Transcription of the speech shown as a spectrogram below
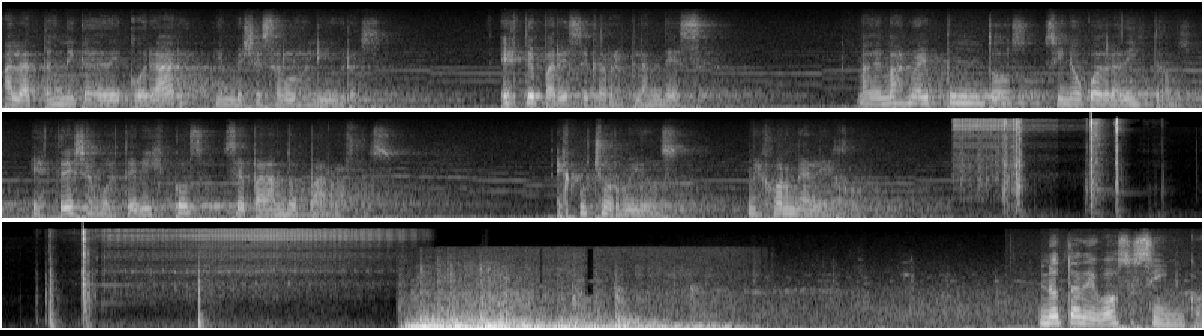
a la técnica de decorar y embellecer los libros. Este parece que resplandece. Además no hay puntos, sino cuadraditos, estrellas o asteriscos separando párrafos. Escucho ruidos, mejor me alejo. Nota de voz 5.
